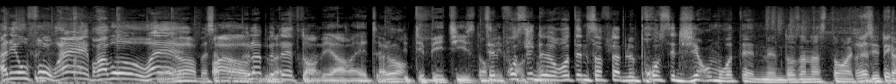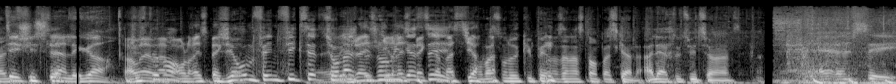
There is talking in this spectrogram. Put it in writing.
allez au fond, ouais, bravo, ouais. Alors, bah, ça part de là, bah, peut-être. Non mais arrête, Alors, tes bêtises. C'est le procès de Roten sans flamme, le procès de Jérôme Roten même dans un instant. Respectez. Gislain, les gars. Ah ouais, ouais, Justement, bah, on le respecte. Jérôme fait une fixette sur Euh, l'âge déjà, de Jean-Louis Gasset. On va s'en occuper dans un instant, Pascal. Allez, à tout de suite sur RMC. RMC,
